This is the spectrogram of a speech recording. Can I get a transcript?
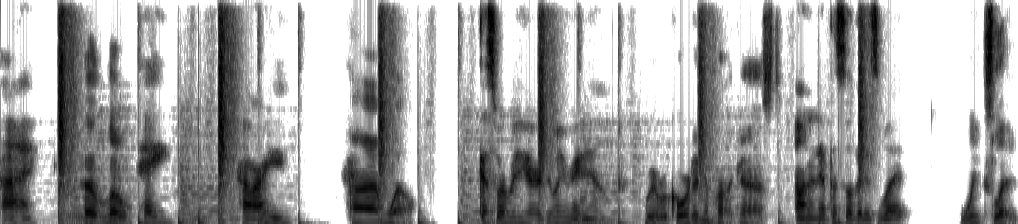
Hi. Hello. Hey. How are you? I'm well. Guess what we are doing right now? We're recording a podcast On an episode that is what? weeks late.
